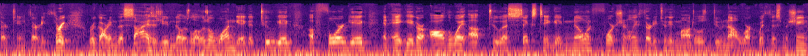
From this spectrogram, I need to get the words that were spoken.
1333. Regarding the sizes, you can go as low as a 1 gig, a 2 gig, a 4 gig, and 8 gig, or all the way up to a 16 gig. No, unfortunately, 32 gig modules do not work with this machine.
